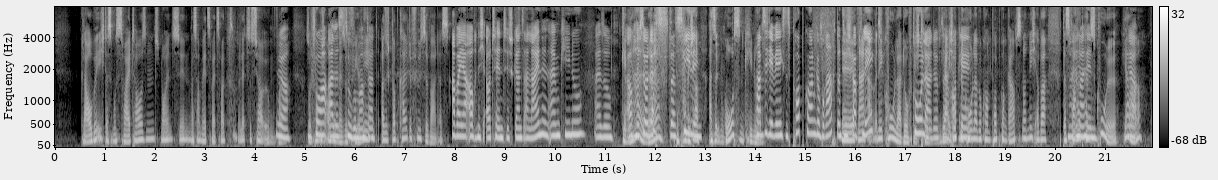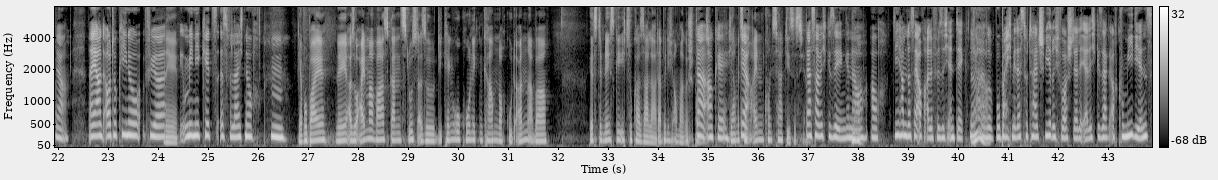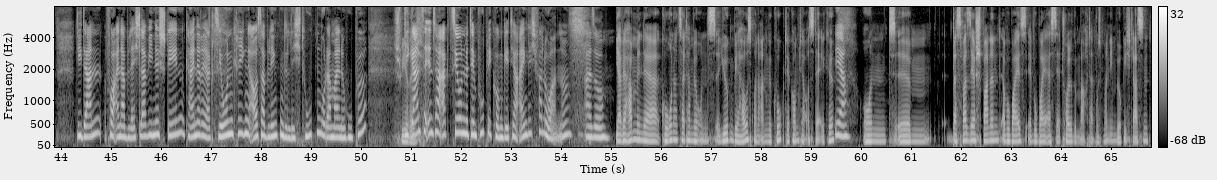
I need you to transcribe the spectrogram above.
glaube ich, das muss 2019, was haben wir jetzt, 2020, letztes Jahr irgendwann. Ja, Sonst bevor alles so zugemacht nee, hat. Also ich glaube, Kalte Füße war das. Aber ja auch nicht authentisch, ganz alleine in einem Kino. Also Genial, auch nicht so ne? das, das, ich Feeling. Auch, also im großen Kino. Haben sie dir wenigstens Popcorn gebracht und dich Äh, verpflegt? Nein, nee, Cola durfte Cola ich trinken. dürfte Ja, ich habe eine okay. Cola bekommen, Popcorn gab es noch nicht, aber das Na, war halt ganz immerhin. cool. Ja. ja, ja. Naja, und Autokino für Nee. Mini-Kids ist vielleicht noch, hm, Ja, wobei, nee, also einmal war es ganz lustig, also die Känguru-Chroniken kamen noch gut an, aber jetzt demnächst gehe ich zu Casala, da bin ich auch mal gespannt. da, okay. Die haben jetzt ja. noch ein Konzert dieses Jahr. Das habe ich gesehen, genau. Auch die haben das ja auch alle für sich entdeckt. Ne? Ja. Also, wobei ich mir das total schwierig vorstelle, ehrlich gesagt. Auch Comedians, die dann vor einer Blechlawine stehen, keine Reaktionen kriegen, außer blinkende Lichthupen oder mal eine Hupe. Schwierig. Die ganze Interaktion mit dem Publikum geht ja eigentlich verloren. Ne? Also, ja, wir haben in der Corona-Zeit haben wir uns Jürgen B. Hausmann angeguckt, der kommt ja aus der Ecke. ja, Und ähm, das war sehr spannend, äh, wobei, es, äh, wobei er es sehr toll gemacht hat, muss man ihm wirklich lassen.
